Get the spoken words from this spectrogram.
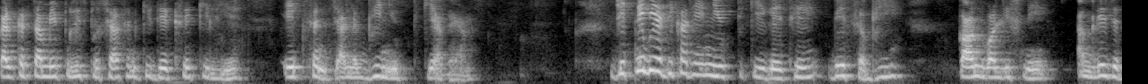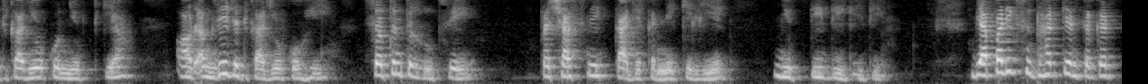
कलकत्ता में पुलिस प्रशासन की देखरेख के लिए एक संचालक भी नियुक्त किया गया। जितने भी अधिकारी नियुक्त किए गए थे, वे सभी कॉर्नवालिस ने अंग्रेज़ अधिकारियों को नियुक्त किया और अंग्रेज़ अधिकारियों को ही स्वतंत्र रूप से प्रशासनिक कार्य करने के लिए नियुक्ति दी गई थी। व्यापारिक सुधार के अंतर्गत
